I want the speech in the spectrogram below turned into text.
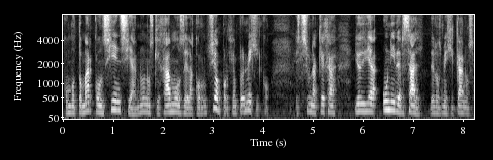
como tomar conciencia, ¿no? Nos quejamos de la corrupción, por ejemplo, en México. Esta es una queja, yo diría, universal de los mexicanos,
